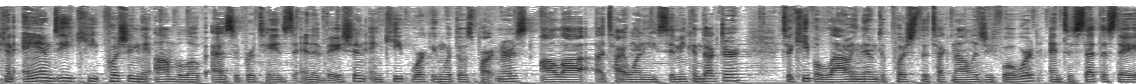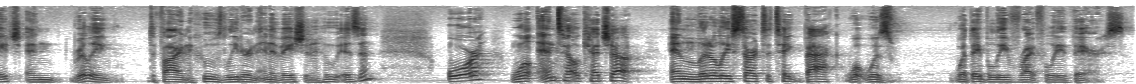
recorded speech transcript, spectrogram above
can AMD keep pushing the envelope as it pertains to innovation and keep working with those partners a la a Taiwanese semiconductor to keep allowing them to push the technology forward and to set the stage and really define who's leader in innovation and who isn't? Or will Intel catch up and literally start to take back what was what they believe rightfully theirs?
